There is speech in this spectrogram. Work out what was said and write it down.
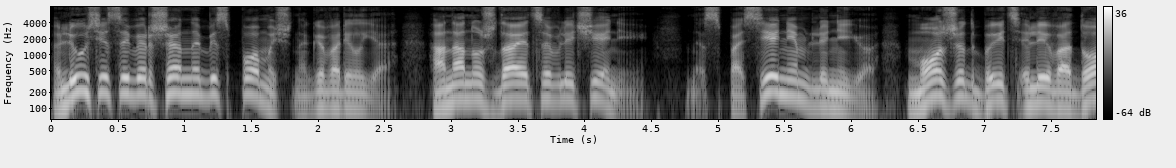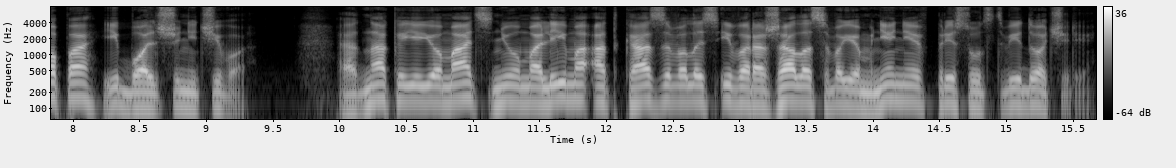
«Люси совершенно беспомощна», — говорил я. «Она нуждается в лечении. Спасением для нее может быть леводопа и больше ничего». Однако ее мать неумолимо отказывалась и выражала свое мнение в присутствии дочери.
